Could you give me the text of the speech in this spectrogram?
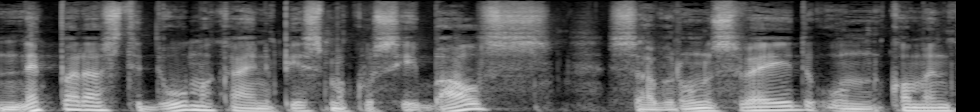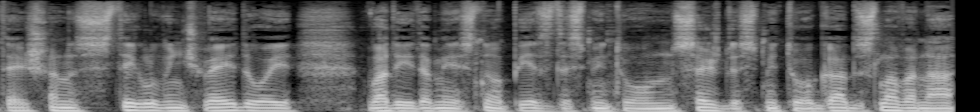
neparasti dūmakaini piesmakusī balss. Savu runas veidu un komentēšanas stilu viņš veidoja, vadīdamies no 50. un 60. gadu slavenā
